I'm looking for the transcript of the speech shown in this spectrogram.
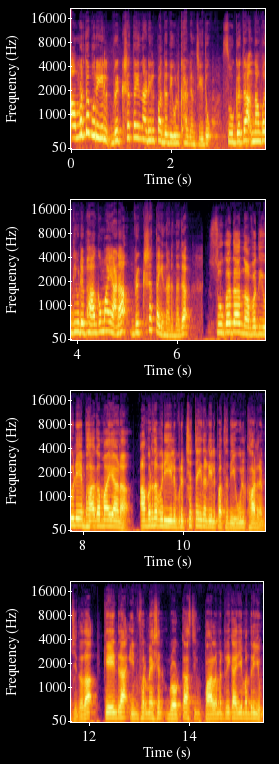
അമൃതപുരിയിൽ വൃക്ഷത്തൈ നടീൽ പദ്ധതി ഉദ്ഘാടനം ചെയ്തു. സുഗത നവതിയുടെ ഭാഗമായാണ് വൃക്ഷത്തൈ നടുന്നത്. സുഗത നവതിയുടെ ഭാഗമായാണ് അമൃതപുരിയിൽ വൃക്ഷത്തൈ നടീൽ പദ്ധതി ഉദ്ഘാടനം ചെയ്തത്. കേന്ദ്ര ഇൻഫർമേഷൻ ബ്രോഡ്കാസ്റ്റിംഗ് പാർലമെന്ററി കാര്യമന്ത്രിയും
